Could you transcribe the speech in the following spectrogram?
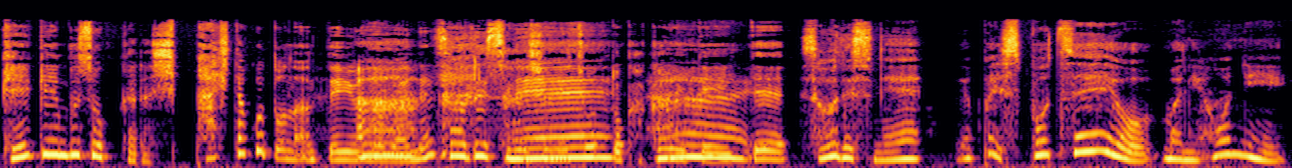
経験不足から失敗したことなんていうのがね、そうですね。最初にちょっと書かれていて、そうですね。やっぱりスポーツ栄養、まあ日本に、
